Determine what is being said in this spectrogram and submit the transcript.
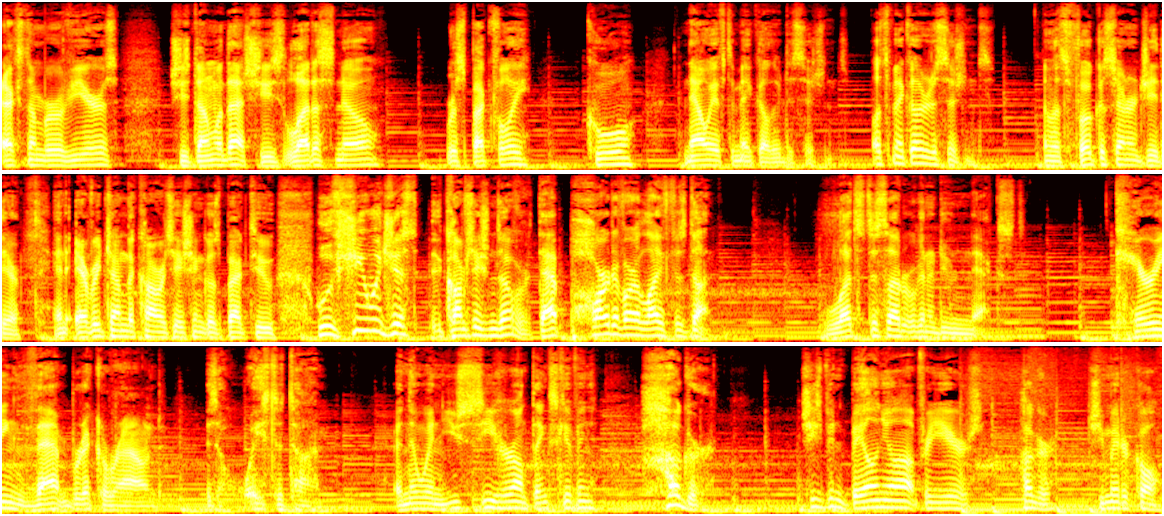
X number of years. She's done with that. She's let us know respectfully. Cool. Now we have to make other decisions. Let's make other decisions. And let's focus energy there. And every time the conversation goes back to, well, if she would just, the conversation's over. That part of our life is done. Let's decide what we're going to do next. Carrying that brick around is a waste of time. And then when you see her on Thanksgiving, hug her. She's been bailing y'all out for years. Hug her. She made her call.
